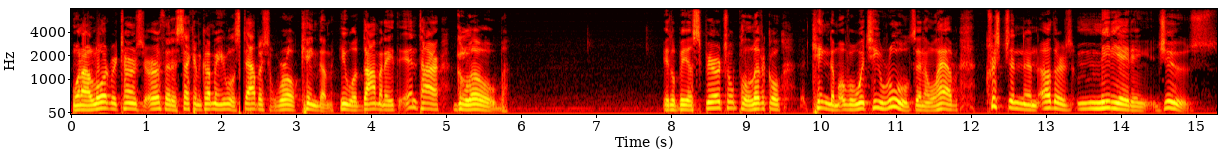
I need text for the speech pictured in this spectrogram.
When our Lord returns to earth at his second coming, he will establish a world kingdom. He will dominate the entire globe. It'll be a spiritual, political kingdom over which he rules, and it will have Christian and others mediating Jews,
